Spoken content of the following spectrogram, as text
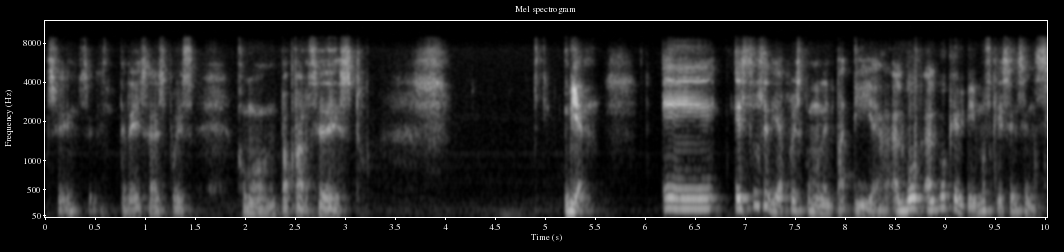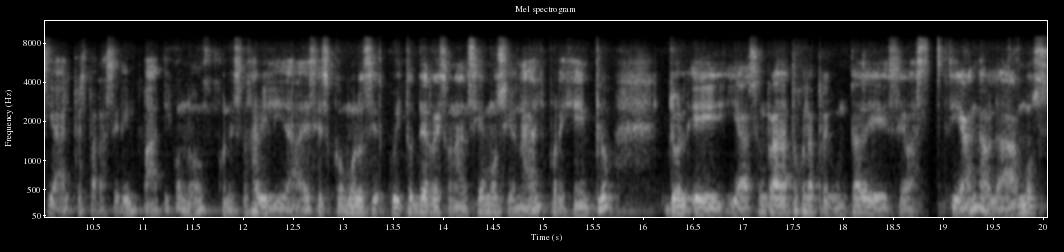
¿sí? Se interesa después cómo empaparse de esto. Bien, eh, esto sería pues como la empatía, algo, algo que vimos que es esencial pues para ser empático, ¿no? Con estas habilidades, es como los circuitos de resonancia emocional, por ejemplo. Yo, eh, hace un rato con la pregunta de Sebastián, hablábamos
